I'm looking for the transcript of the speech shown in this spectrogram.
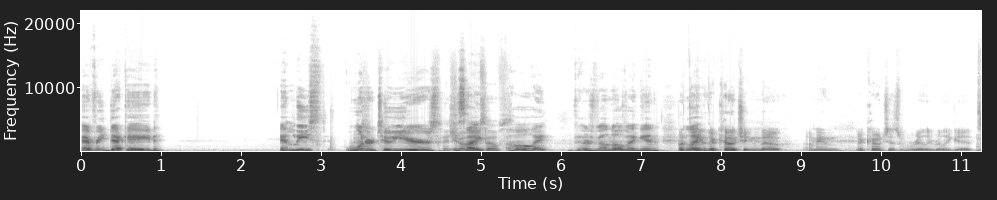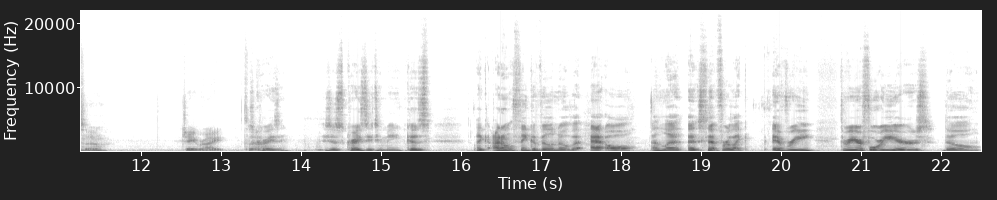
every decade, at least one or two years, They it's like themselves. oh wait, there's Villanova again. But like- they, their coaching, though, I mean, their coach is really, really good. So, Mhm. Jay Wright. So. It's crazy. It's just crazy to me because, like, I don't think of Villanova at all unless except for like every three or four years they'll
